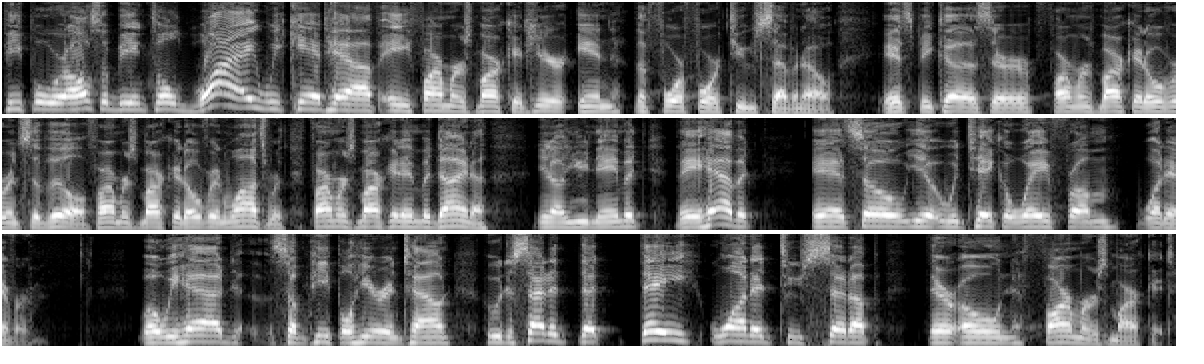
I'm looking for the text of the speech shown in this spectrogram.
people were also being told why we can't have a farmer's market here in the 44270. It's because there's farmer's market over in Seville, farmer's market over in Wadsworth, farmer's market in Medina. You know, you name it, they have it. And so you know, it would take away from whatever. Well, we had some people here in town who decided that they wanted to set up their own farmer's market.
